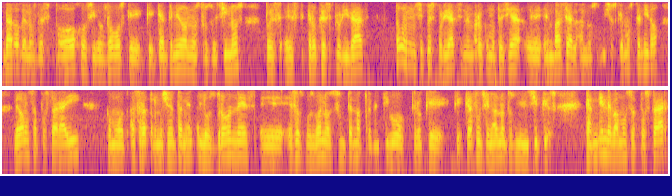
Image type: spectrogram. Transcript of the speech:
dado de los despojos y los robos que, que, que han tenido nuestros vecinos, pues este, creo que es prioridad. Todo el municipio es prioridad, sin embargo, como te decía, eh, en base a, a los servicios que hemos tenido, le vamos a apostar ahí, como hace rato lo mencioné también, los drones, eh, esos, pues bueno, es un tema preventivo, creo que, que, que ha funcionado en otros municipios, también le vamos a apostar,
